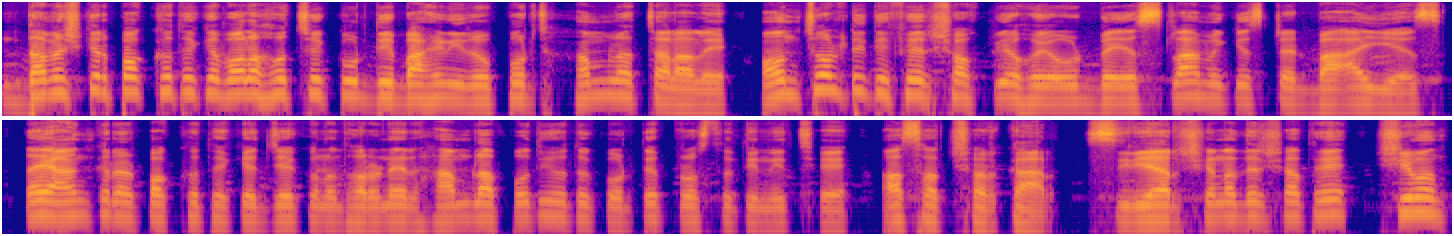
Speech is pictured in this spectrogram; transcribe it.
দামেস্কের পক্ষ থেকে বলা হচ্ছে, কুর্দি বাহিনীর ওপর হামলা চালালে অঞ্চলটিতে ফের সক্রিয় হয়ে উঠবে ইসলামিক স্টেট বা আইএস। তাই আঙ্কারার পক্ষ থেকে যে কোনো ধরনের হামলা প্রতিহত করতে প্রস্তুতি নিচ্ছে আসাদ সরকার। সিরিয়ার সেনাদের সাথে সীমান্ত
